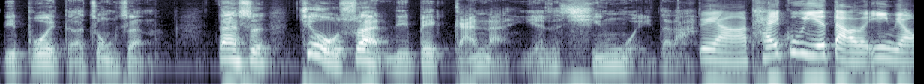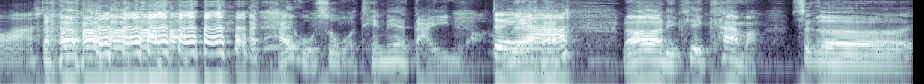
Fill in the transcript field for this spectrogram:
你不会得重症。但是，就算你被感染，也是轻微的啦。对啊，台股也打了疫苗啊。台股是我天天打疫苗。对呀、啊。然后你可以看嘛，这个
